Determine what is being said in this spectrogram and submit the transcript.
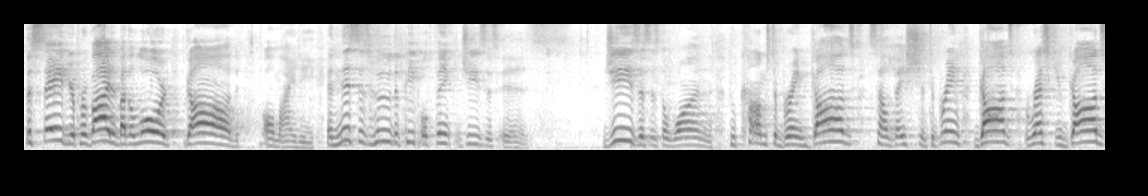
the Savior provided by the Lord God Almighty. And this is who the people think Jesus is. Jesus is the one who comes to bring God's salvation, to bring God's rescue, God's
